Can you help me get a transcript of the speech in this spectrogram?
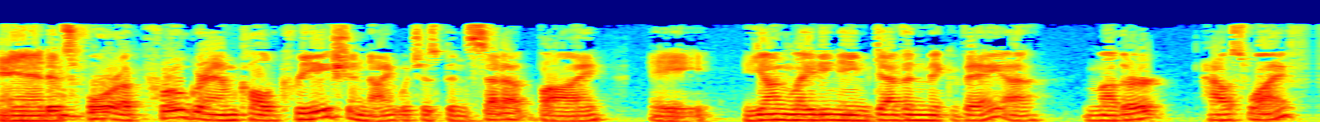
And it's for a program called Creation Night, which has been set up by a young lady named Devin McVeigh, a mother, housewife,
